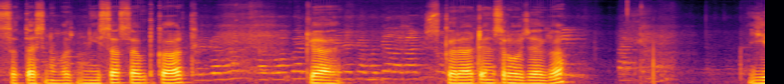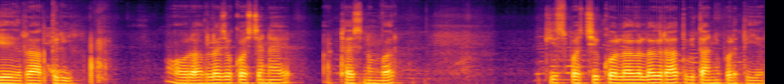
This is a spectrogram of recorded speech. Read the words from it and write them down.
सत्ताईस नंबर, निशा शब्द का अर्थ क्या है? इसका राइट आंसर हो जाएगा, ये रात्रि। और अगला जो क्वेश्चन है, अट्ठाईस नंबर, किस पक्षी को अलग अलग रात बितानी पड़ती है?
